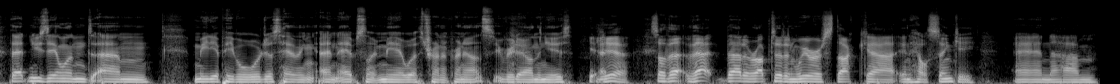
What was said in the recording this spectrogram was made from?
that New Zealand um, media people were just having an absolute mare with trying to pronounce every day on the news. Yeah. yeah. So that that that erupted, and we were stuck uh, in Helsinki, and um,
